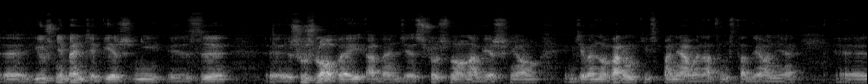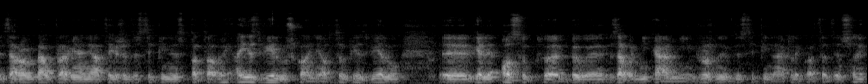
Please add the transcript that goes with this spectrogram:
y, już nie będzie bieżni y, z y, żużlowej, a będzie z sztuczną nawierzchnią, gdzie będą warunki wspaniałe na tym stadionie y, za rok dla uprawiania tejże dyscypliny sportowej, a jest wielu szkoleniowców, jest wielu, y, wiele osób, które były zawodnikami w różnych dyscyplinach lekkoatletycznych,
